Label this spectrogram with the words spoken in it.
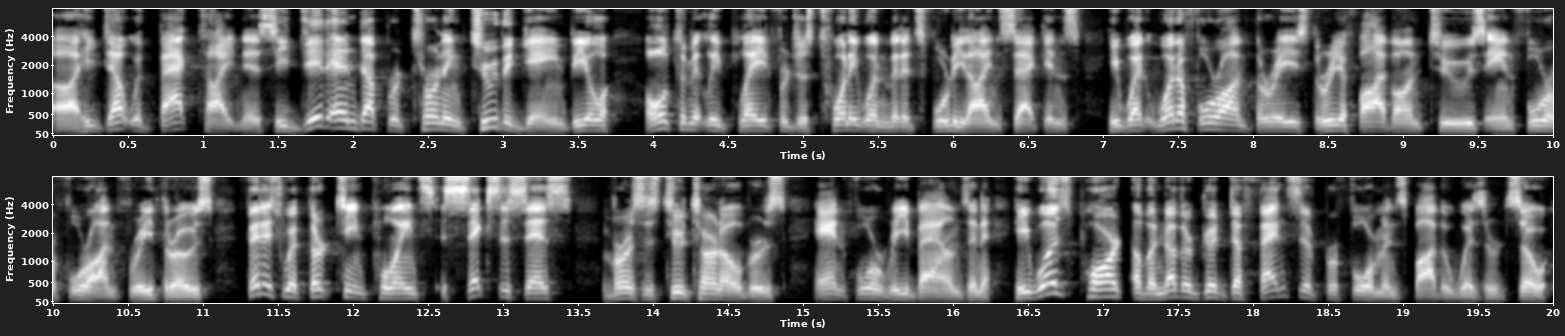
uh, he dealt with back tightness. He did end up returning to the game. Beal ultimately played for just 21 minutes, 49 seconds. He went 1 of 4 on threes, 3 of 5 on twos, and 4 of 4 on free throws. Finished with 13 points, 6 assists versus 2 turnovers, and 4 rebounds. And he was part of another good defensive performance by the Wizards. So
